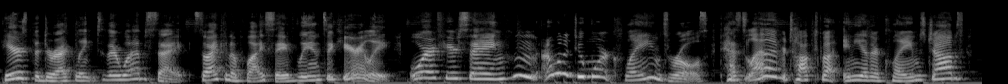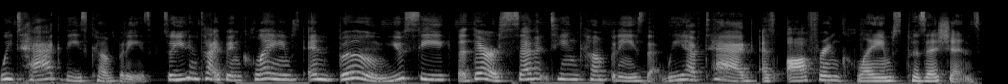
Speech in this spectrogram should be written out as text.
Here's the direct link to their website so I can apply safely safely and securely. Or if you're saying, hmm, I want to do more claims roles. Has Delilah ever talked about any other claims jobs? We tag these companies. So you can type in claims and boom, you see that there are 17 companies that we have tagged as offering claims positions.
